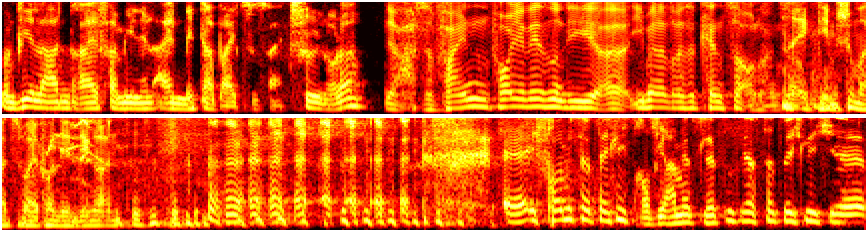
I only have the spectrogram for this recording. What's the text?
und wir laden drei Familien ein, mit dabei zu sein. Schön, oder? Ja, hast du fein vorgelesen und die äh, E-Mail-Adresse kennst du auch langsam. ich nehme schon mal zwei von den Dingern. Äh, ich freue mich tatsächlich drauf. Wir haben jetzt letztens erst tatsächlich äh,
